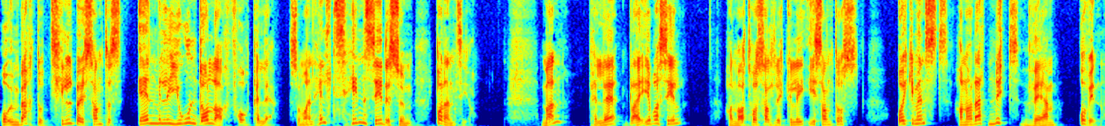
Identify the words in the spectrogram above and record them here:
Og Umberto tilbød Santos en million dollar for Pelé, som var en helt hinsides sum på den tida. Men Pelé ble i Brasil, han var tross alt lykkelig i Santos, og ikke minst, han hadde et nytt VM å vinne.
